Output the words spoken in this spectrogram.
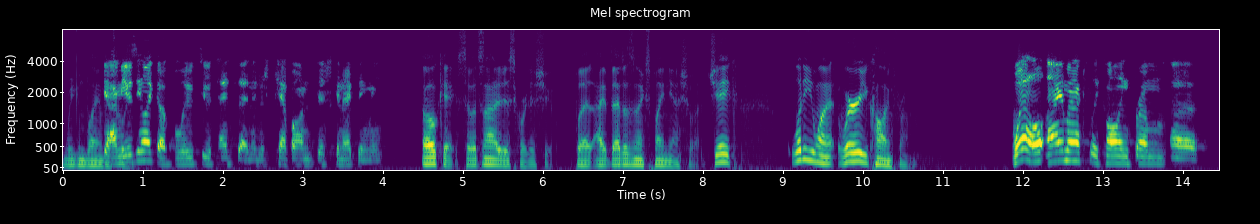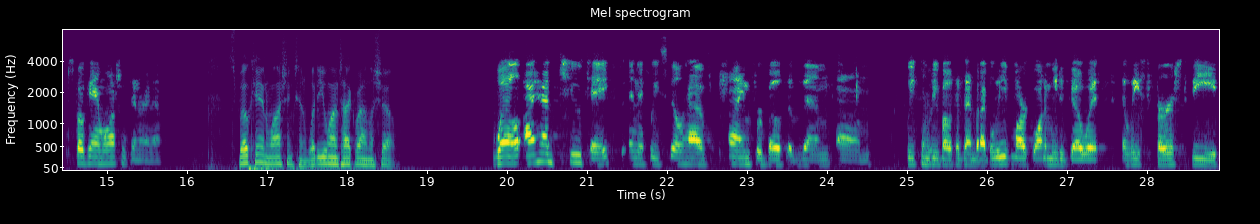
we can blame. Yeah, I'm using like a Bluetooth headset and it just kept on disconnecting me. Okay, so it's not a Discord issue, but I, that doesn't explain Yeshua. Jake, what do you want? Where are you calling from? Well, I'm actually calling from uh, Spokane, Washington right now. Spokane, Washington. What do you want to talk about on the show? Well, I had two takes, and if we still have time for both of them, um, we can do both of them. But I believe Mark wanted me to go with at least first the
